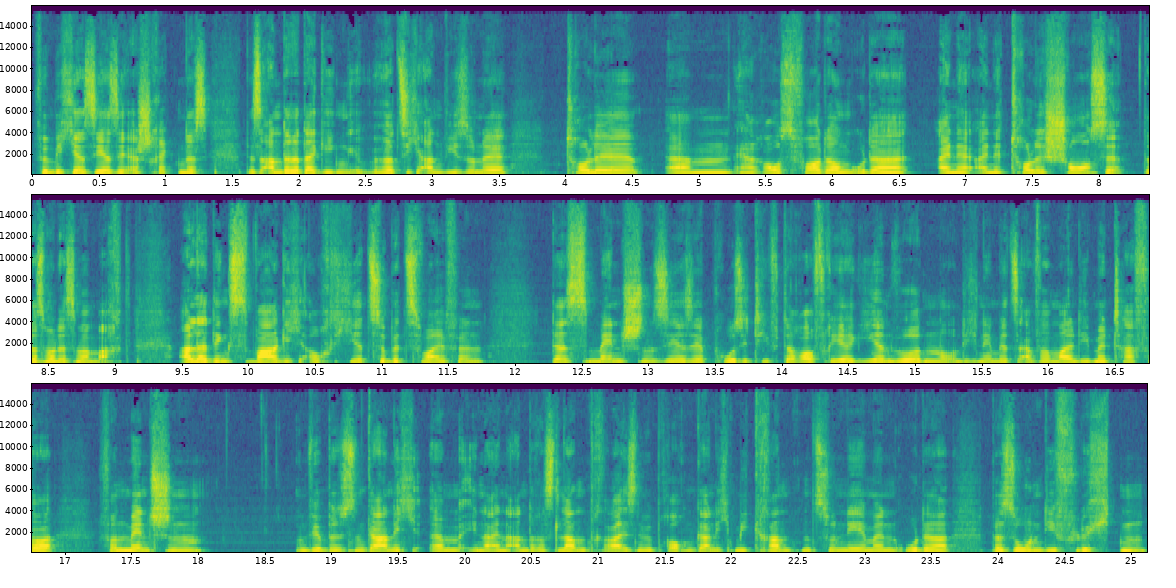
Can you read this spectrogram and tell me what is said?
für mich ja sehr, sehr erschreckendes. Das andere dagegen hört sich an wie so eine tolle ähm, Herausforderung oder eine, eine tolle Chance, dass man das mal macht. Allerdings wage ich auch hier zu bezweifeln, dass Menschen sehr, sehr positiv darauf reagieren würden. Und ich nehme jetzt einfach mal die Metapher von Menschen, und wir müssen gar nicht ähm, in ein anderes Land reisen. Wir brauchen gar nicht Migranten zu nehmen oder Personen, die flüchten,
